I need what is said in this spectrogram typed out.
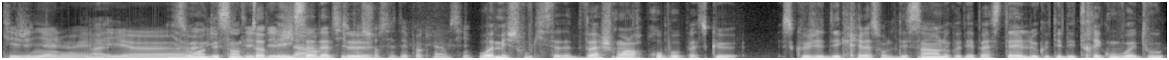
qui est génial. ouais. Ouais. Et, euh, Ils ont un dessin top et ils s'adaptent- peu sur cette époque-là aussi. Ouais, mais je trouve qu'ils s'adaptent vachement à leurs propos parce que ce que j'ai décrit là sur le dessin, le côté pastel, le côté des traits qu'on voit et tout,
